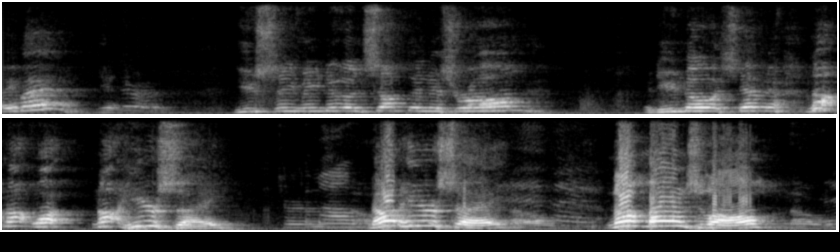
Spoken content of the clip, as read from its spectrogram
Amen. Yes. You see me doing something that's wrong, and you know it's definitely not not what not hearsay, Come on. not hearsay, No. Not man's law, No.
